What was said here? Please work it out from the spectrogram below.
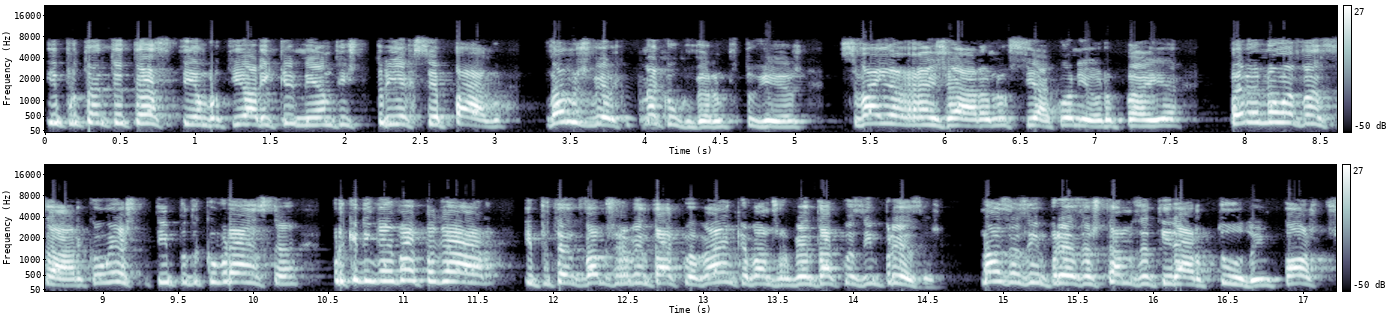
E, portanto, até setembro, teoricamente, isto teria que ser pago. Vamos ver como é que o governo português se vai arranjar ou negociar com a União Europeia para não avançar com este tipo de cobrança, porque ninguém vai pagar. E, portanto, vamos rebentar com a banca, vamos rebentar com as empresas. Nós, as empresas, estamos a tirar tudo, impostos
